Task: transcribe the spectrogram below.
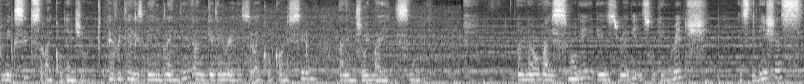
to mix it so I could enjoy it. Everything is being blended and getting ready so I could consume and enjoy my smoothie. And now my smoothie is ready. It's looking rich. It's delicious.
